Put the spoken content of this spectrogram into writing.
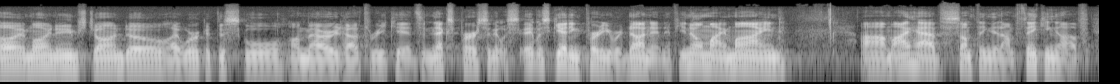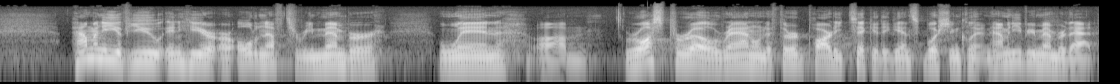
Hi, my name's John Doe. I work at this school. I'm married, have three kids. And next person, it was, it was getting pretty redundant. If you know my mind, um, I have something that I'm thinking of. How many of you in here are old enough to remember when um, Ross Perot ran on a third party ticket against Bush and Clinton? How many of you remember that?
